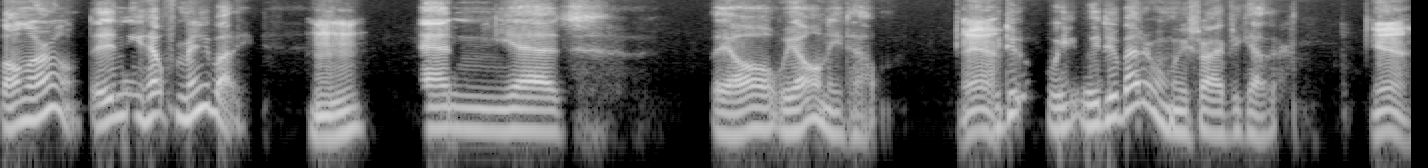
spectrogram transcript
on their own. They didn't need help from anybody, hmm and yet they all we all need help. Yeah. We do we, we do better when we strive together. Yeah.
